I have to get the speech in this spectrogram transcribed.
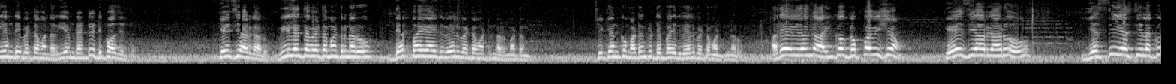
ఈఎండి పెట్టమన్నారు. ఈఎండి అంటే డిపాజిట్. కేసీఆర్ గారు వీళ్ళెంత పెట్టమంటున్నారు? డెబ్బై ఐదు వేలు పెట్టమంటున్నారు మటన్. చికెన్కు మటన్కు డెబ్బై ఐదు వేలు పెట్టమంటున్నారు. అదేవిధంగా ఇంకో గొప్ప విషయం. కేసీఆర్ గారు ఎస్సీ ఎస్టీలకు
